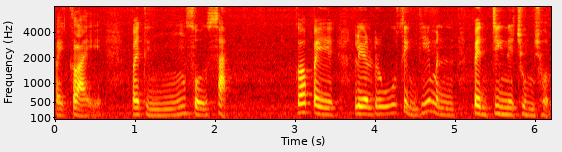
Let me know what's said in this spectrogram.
ไปไกล ไปถึงสวนสัตว์ ก็ไปเรียนรู้สิ่งที่มันเป็นจริงในชุมชน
